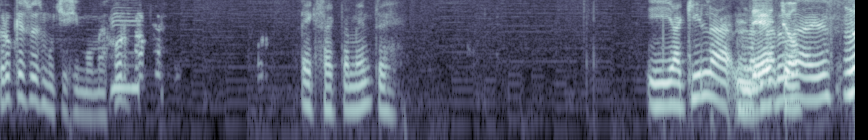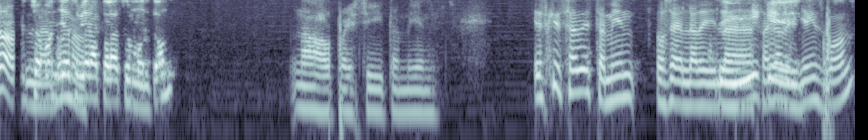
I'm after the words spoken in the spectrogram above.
Creo que eso es muchísimo mejor. Exactamente. Y aquí la, la, De la hecho. duda es... No, la- Chabón ya acabado hace un montón. No, pues sí, también. Es que sabes también, o sea, la de la saga de James Bond.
